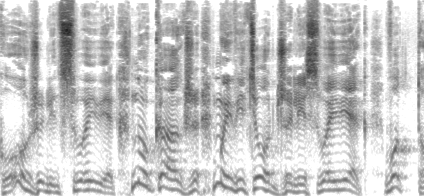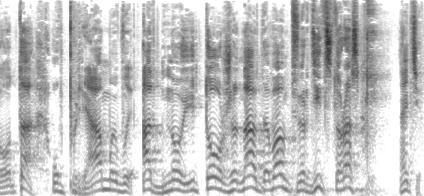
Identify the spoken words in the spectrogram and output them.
ожили свой век. Ну как же, мы ведь отжили свой век. Вот то-то, упрямы вы, одно и то же надо вам твердить сто раз. Знаете,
